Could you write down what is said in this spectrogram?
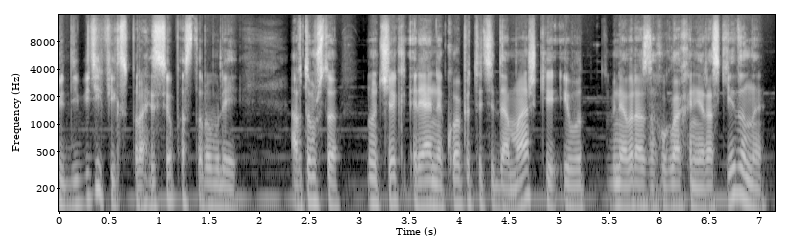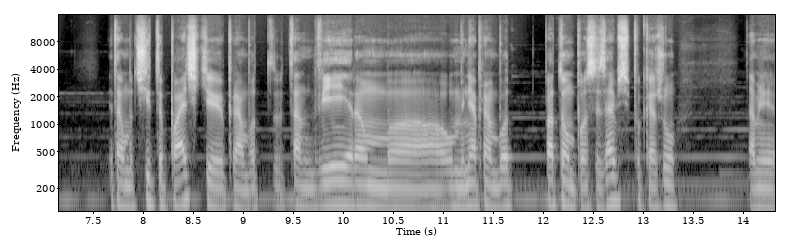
DBT Fix Price, все по 100 рублей, а в том, что ну, человек реально копит эти домашки, и вот у меня в разных углах они раскиданы, и там вот чьи-то пачки, прям вот там веером, э, у меня прям вот потом после записи покажу, там мне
